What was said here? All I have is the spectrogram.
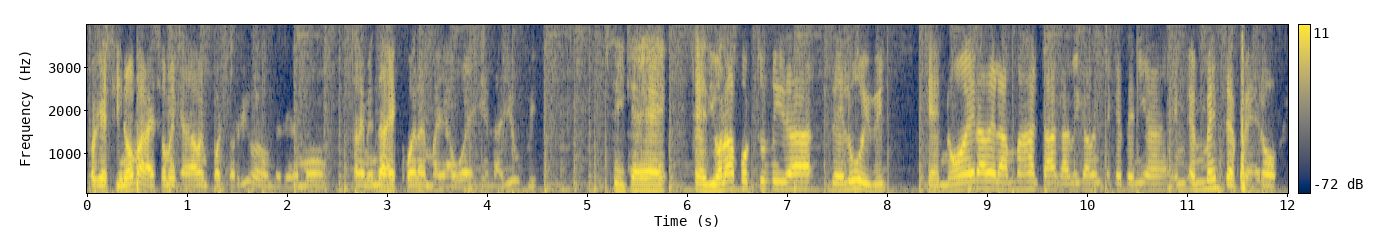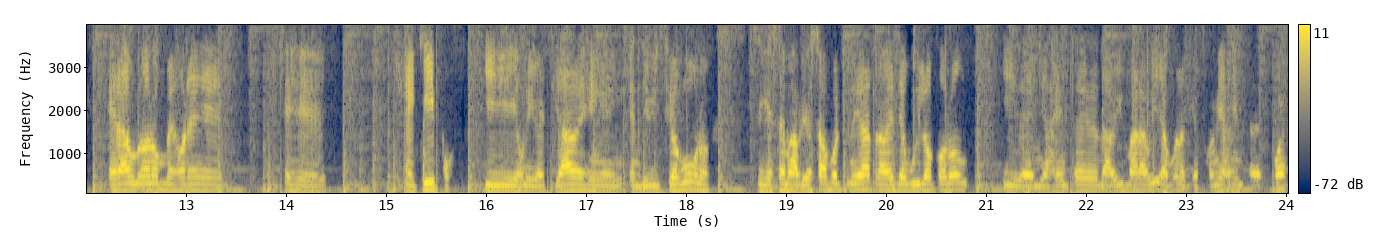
porque si no, para eso me quedaba en Puerto Rico, donde tenemos tremendas escuelas en Mayagüez y en la UPI. Así que se dio la oportunidad de Louisville, que no era de las más altas académicamente que tenía en, en mente, pero era uno de los mejores eh, equipos y universidades en, División 1. Así que se me abrió esa oportunidad a través de Willow Colón y de mi agente David Maravilla, bueno, que fue mi agente después,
